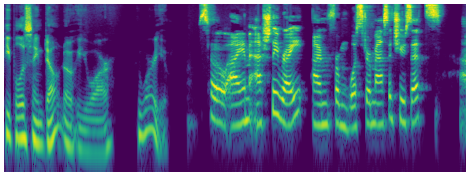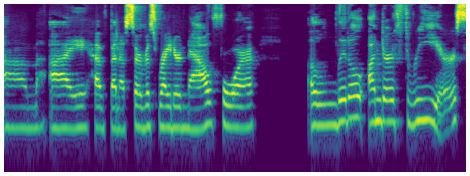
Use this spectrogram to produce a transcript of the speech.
people listening don't know who you are, who are you? So, I am Ashley Wright. I'm from Worcester, Massachusetts. Um, I have been a service writer now for a little under three years.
